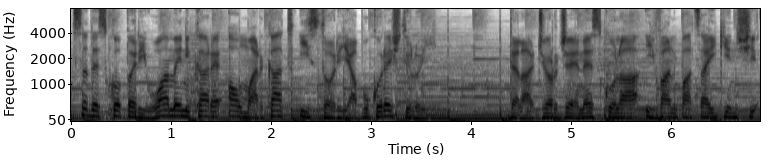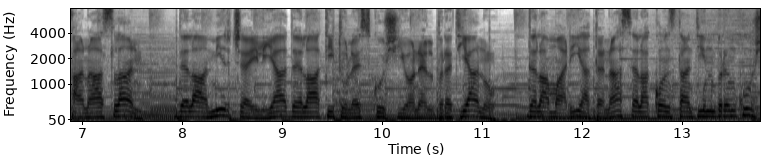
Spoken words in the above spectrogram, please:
să descoperi oameni care au marcat istoria Bucureștiului de la George Enescu la Ivan Pațaichin și Ana Aslan, de la Mircea Iliade la Titulescu și Ionel Brătianu, de la Maria Tănase la Constantin Brâncuș.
